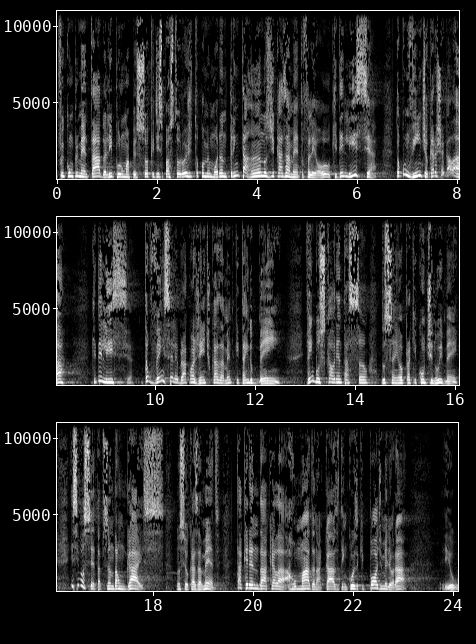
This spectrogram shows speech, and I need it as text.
fui cumprimentado ali por uma pessoa que disse, pastor, hoje estou comemorando 30 anos de casamento. Eu falei, oh, que delícia! Estou com 20, eu quero chegar lá. Que delícia! Então vem celebrar com a gente o casamento que está indo bem. Vem buscar a orientação do Senhor para que continue bem. E se você está precisando dar um gás no seu casamento, está querendo dar aquela arrumada na casa, tem coisa que pode melhorar, eu,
